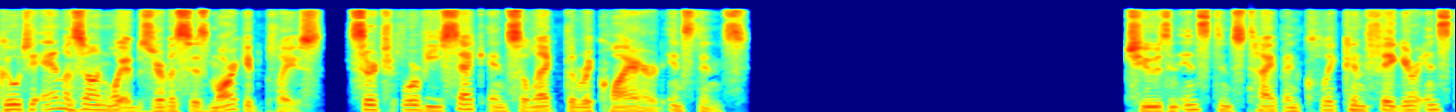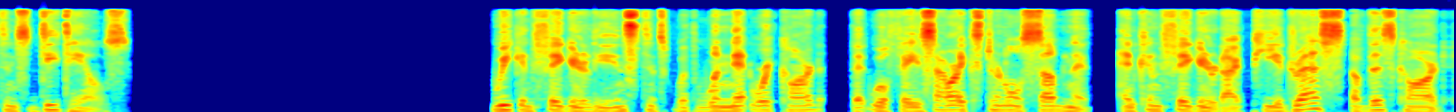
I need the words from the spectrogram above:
Go to Amazon Web Services Marketplace, search for VSEC and select the required instance. Choose an instance type and click Configure Instance Details. We configure the instance with one network card, that will face our external subnet, and configured IP address of this card.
